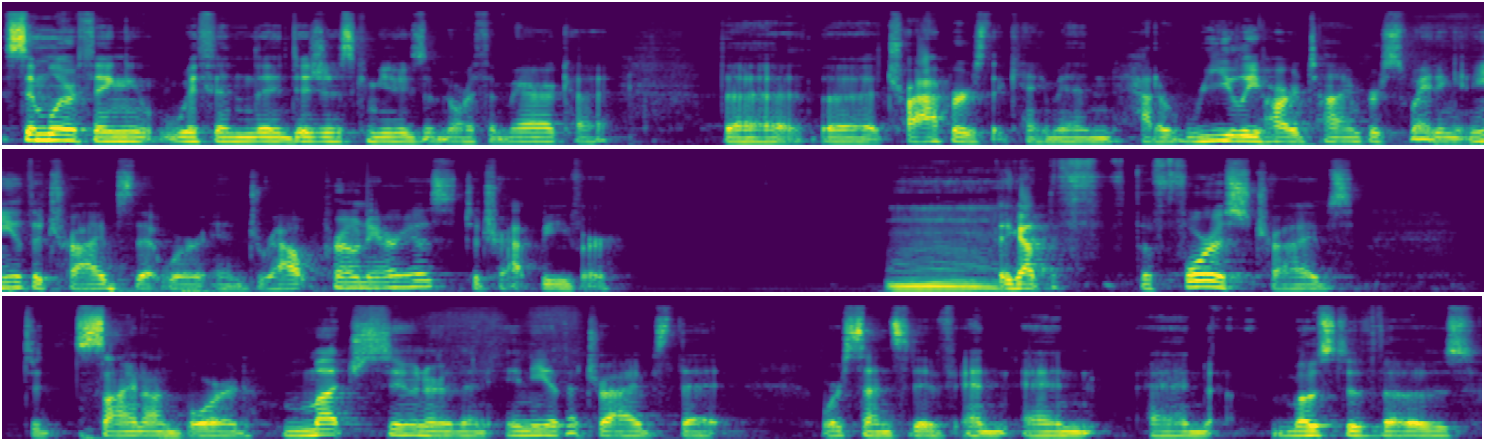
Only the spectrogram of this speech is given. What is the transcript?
similar thing within the indigenous communities of North America. The, the trappers that came in had a really hard time persuading any of the tribes that were in drought prone areas to trap beaver. Mm. They got the, the forest tribes to sign on board much sooner than any of the tribes that were sensitive and and and most of those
